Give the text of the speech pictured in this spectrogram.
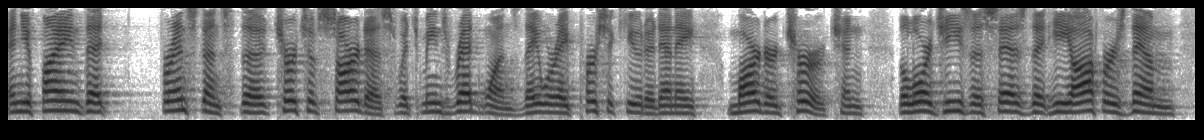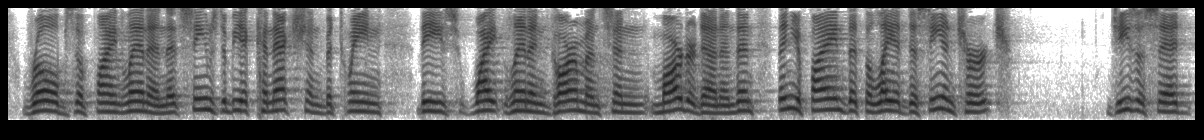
and you find that, for instance, the church of Sardis, which means red ones, they were a persecuted and a martyred church. And the Lord Jesus says that He offers them robes of fine linen. That seems to be a connection between these white linen garments and martyrdom. And then, then you find that the Laodicean church, Jesus said,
